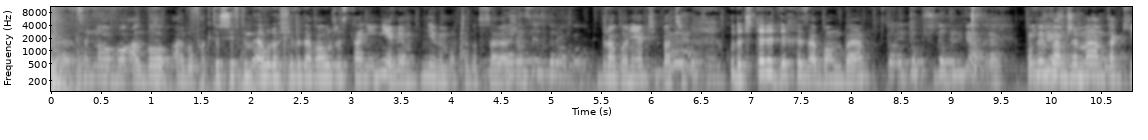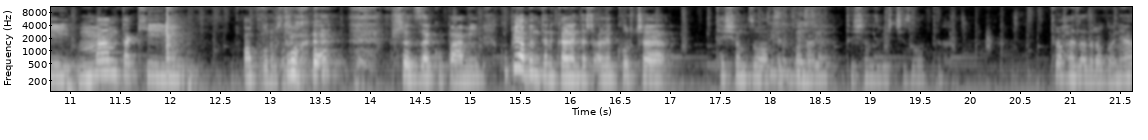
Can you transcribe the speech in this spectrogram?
e, cenowo, albo, albo faktycznie w tym euro się wydawało, że stanie. Nie wiem, nie wiem od czego to zależy. Teraz jest drogo. Drogo, nie? Jak się patrzy. Kurde, cztery dychy za bombę. To, to przy dobrych wiatrach. Powiem Wam, 50 że mam taki, mam taki opór trochę przed zakupami. Kupiłabym ten kalendarz, ale kurczę, 1000 zł 1200. ponad. 1200 zł. Trochę za drogo, nie?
